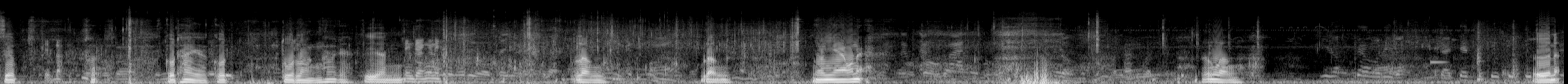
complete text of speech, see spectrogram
เสียบเก็บดักครับกดให้กับกดตัวหลังเท่ากันที่อันแดงๆกันนี่หลังหลังยาวๆน่ะเรื่องหลังเออน่ะ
